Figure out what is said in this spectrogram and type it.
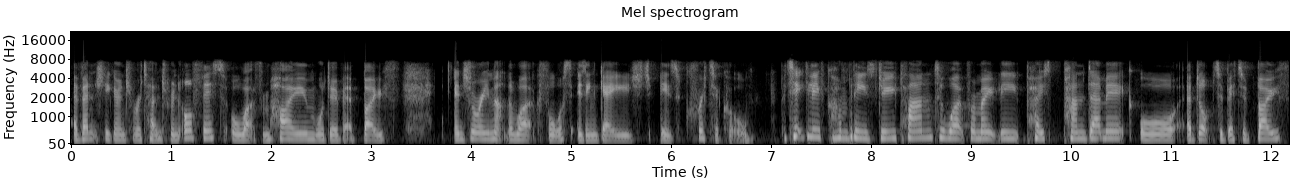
eventually going to return to an office or work from home or do a bit of both, ensuring that the workforce is engaged is critical particularly if companies do plan to work remotely post pandemic or adopt a bit of both,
